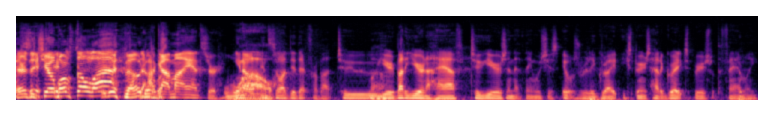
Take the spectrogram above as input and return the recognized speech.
There's a chill bumps don't lie. No, no. I got my answer. You know, Wow. and so I did that for about two years, about a year and a half, two years, and that thing was just, it was really great experience. Had a great experience with the family.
